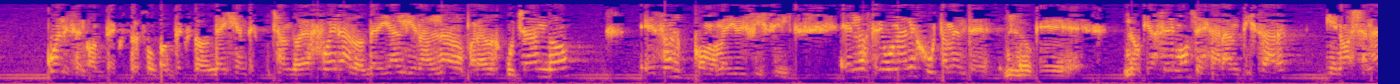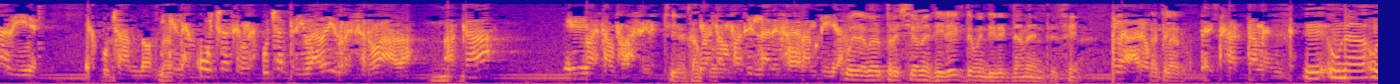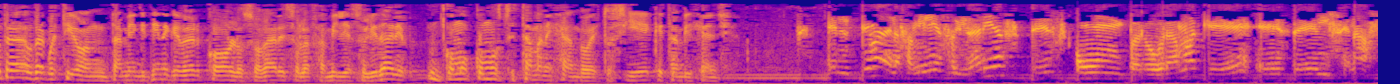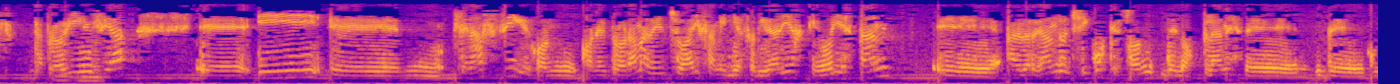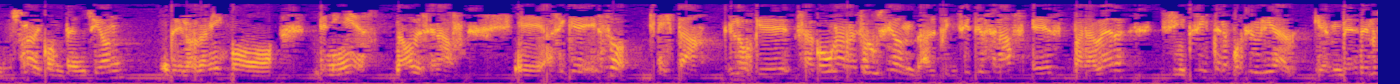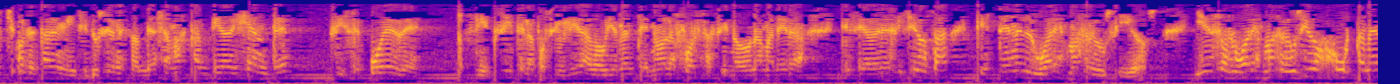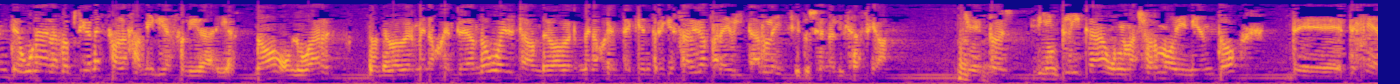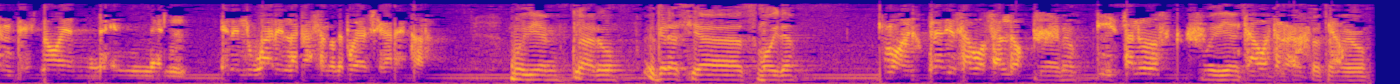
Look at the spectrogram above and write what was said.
¿cuál es el contexto? ¿Es un contexto donde hay gente escuchando de afuera, donde hay alguien al lado parado escuchando? Eso es como medio difícil. En los tribunales justamente lo que lo que hacemos es garantizar que no haya nadie escuchando y que la escucha sea una escucha privada y reservada. Mm. acá no es tan fácil. no es tan fácil dar esa garantía. Puede haber presiones directas o indirectamente, sí. Claro. claro. Exactamente. Eh, una otra otra cuestión también que tiene que ver con los hogares o las familias solidarias. ¿Cómo cómo se está manejando esto? Si es que está en vigencia. Tema de las familias solidarias es un programa que es del CENAF, la provincia. Eh, y eh, CENAF sigue con, con el programa, de hecho hay familias solidarias que hoy están eh, albergando chicos que son de los planes de, de, ¿cómo se llama? de contención del organismo de niñez, ¿no? de CENAF. Eh, así que eso está. Lo que sacó una resolución al principio CENAF es para ver si existe la posibilidad que en vez de los chicos estar en instituciones donde haya más cantidad de gente, si se puede, si existe la posibilidad, obviamente no a la fuerza, sino de una manera que sea beneficiosa, que estén en lugares más reducidos. Y esos lugares más reducidos, justamente una de las opciones son las familias solidarias, ¿no? Un lugar donde va a haber menos gente dando vuelta, donde va a haber menos gente que entre y que para evitar la institucionalización. Y esto implica un mayor movimiento de, gente, ¿no? En, en, el, en el lugar, en la casa donde puedan llegar a estar. Muy bien, claro. Gracias, Moira. Bueno, gracias a vos, Aldo. Bueno. Y saludos. Muy bien. Chao, hasta luego. Hasta luego.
